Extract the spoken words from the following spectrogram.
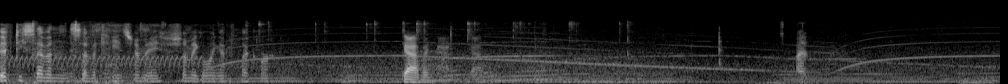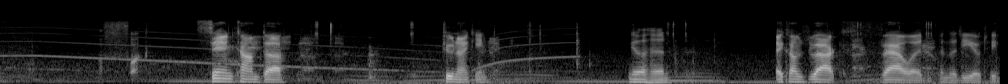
57 and 17, show me, show me going in flat car. Copy. I... Oh, fuck. Sandcom to 219. go ahead. It comes back valid in the DOT.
